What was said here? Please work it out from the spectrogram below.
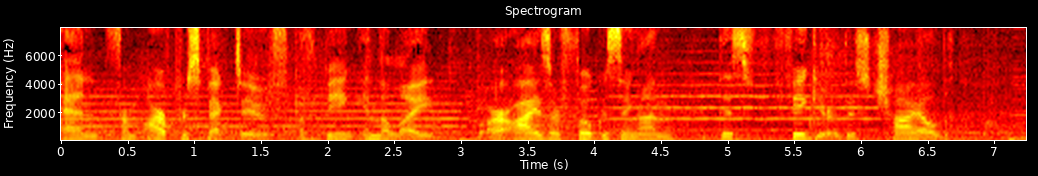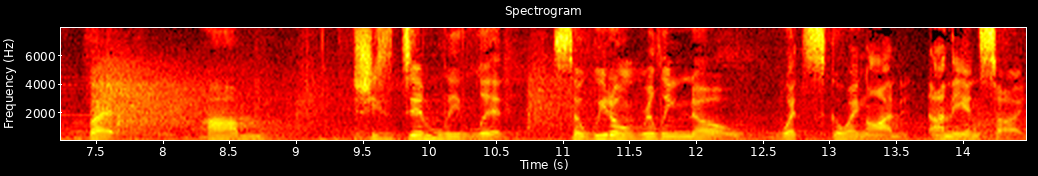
And from our perspective of being in the light, our eyes are focusing on this figure, this child, but um, she's dimly lit so we don't really know what's going on on the inside.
